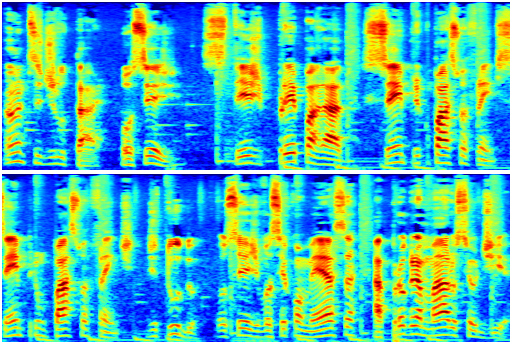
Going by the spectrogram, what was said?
antes de lutar. Ou seja, esteja preparado, sempre um passo à frente, sempre um passo à frente de tudo. Ou seja, você começa a programar o seu dia.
